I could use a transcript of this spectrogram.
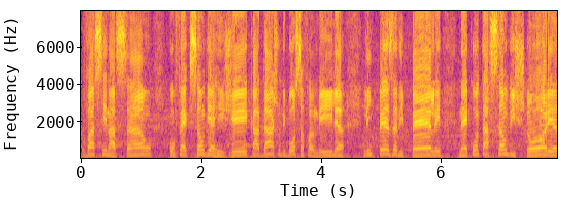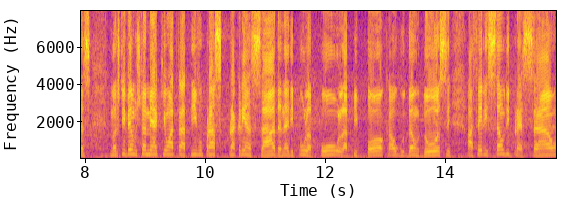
vacinação, confecção de RG, cadastro de Bolsa Família, limpeza de pele, né, contação de histórias. Nós tivemos também aqui um atrativo para a criançada, né, de pula-pula, pipoca, algodão doce, aferição de pressão,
